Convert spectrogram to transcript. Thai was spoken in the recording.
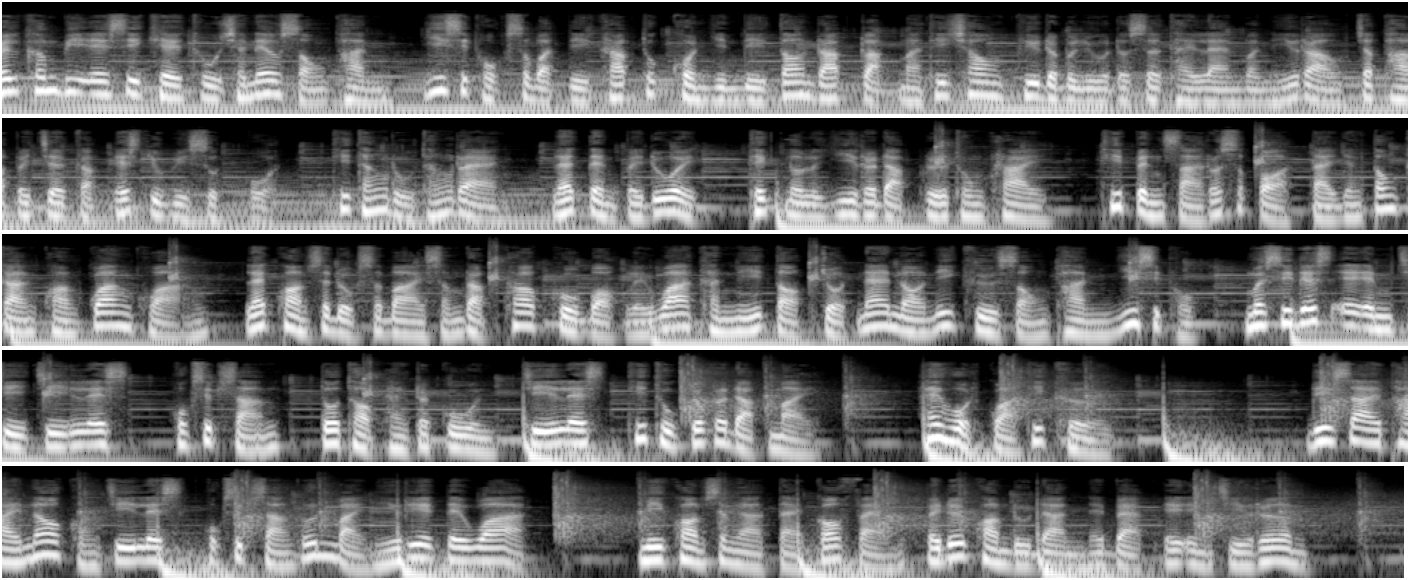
Welcome BACK to Channel 2026 สวัสดีครับ ทุกคนยินดีต้อนรับกลับมาที่ช่อง PW d o s e r Thailand วันนี้เราจะพาไปเจอกับ SUV สุดโหดที่ทั้งหรูทั้งแรง และเต็มไปด้วยเทคโนโลยีระดับเรือธงไพรที่เป็นสายรถสปอร์ตแต่ยังต้องการความกว้างขวาง และความสะดวกสบายสำหรับครอบครัวบอกเลยว่าคันนี้ตอบโจทย์แน่นอนนี่คือ 2026 Mercedes AMG GLS 63 ตัวท็อปแห่งตระกูล GLS ที่ถูกยกระดับใหม่ ให้โหดกว่าที่เคย ดีไซน์ภายนอกของ GLS 63 รุ่นใหม่นี้เรียกได้ว่า มีความสง่าแต่ก็แฝงไปด้วยความดุดันในแบบ AMG เริ่ม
